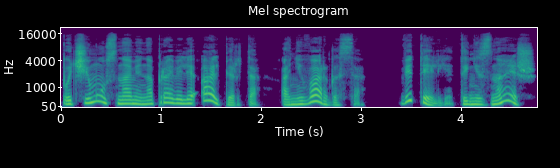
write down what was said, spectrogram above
Почему с нами направили Альперта, а не Варгаса? Вителья, ты не знаешь?»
